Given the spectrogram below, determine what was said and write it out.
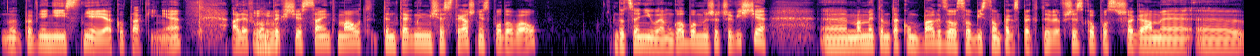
no, pewnie nie istnieje jako taki, nie? Ale w mhm. kontekście Saint Maud ten termin mi się strasznie spodobał, doceniłem go, bo my rzeczywiście e, mamy tę taką bardzo osobistą perspektywę. Wszystko postrzegamy e,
